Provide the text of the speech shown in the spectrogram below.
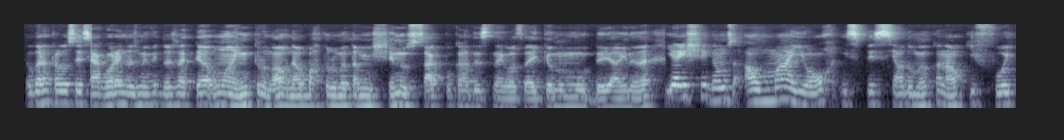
eu garanto para vocês que agora em 2022 vai ter uma intro nova, né? O Bartolomeu tá me enchendo o saco por causa desse negócio aí que eu não mudei ainda, né? E aí chegamos ao maior especial do meu canal, que foi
